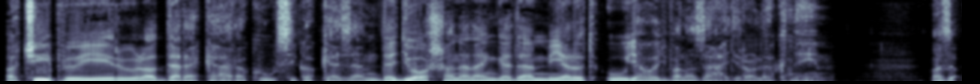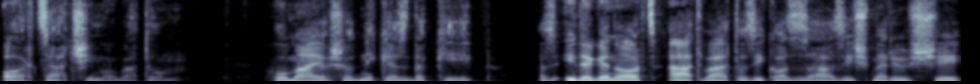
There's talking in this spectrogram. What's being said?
A csípőjéről a derekára kúszik a kezem, de gyorsan elengedem, mielőtt úgy, ahogy van az ágyra lökném. Az arcát simogatom. Homályosodni kezd a kép. Az idegen arc átváltozik azzá az ismerőssé,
